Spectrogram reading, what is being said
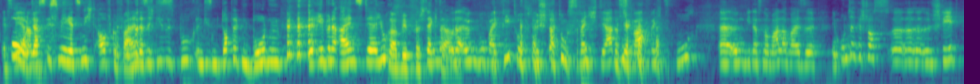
es Oh, das ist mir jetzt nicht aufgefallen, dass ich dieses Buch in diesem doppelten Boden der Ebene 1 der Jura-Bib versteckt habe. Oder irgendwo bei Friedhofsbestattungsrecht, ja, das Ja. Strafrechtsbuch, äh, irgendwie das normalerweise im Untergeschoss äh, steht,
